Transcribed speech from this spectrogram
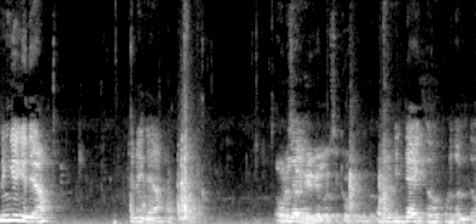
ನಿಂಗೆ ಹೇಗಿದೆಯಾ? ಚೆನ್ನಾಗಿದೆಯಾ? ನಿದ್ದೆ ಆಯ್ತು ಹುಡುಗಂದು.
